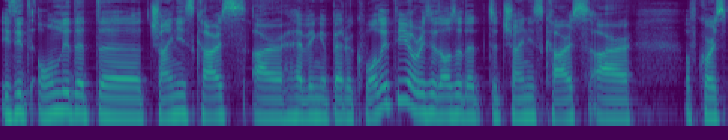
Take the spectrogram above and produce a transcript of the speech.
Is it only that the Chinese cars are having a better quality, or is it also that the Chinese cars are, of course,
